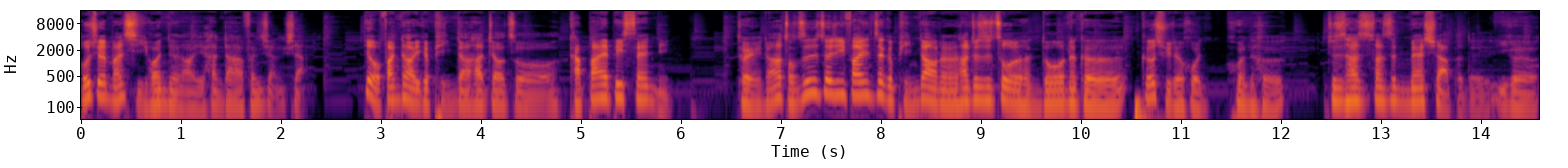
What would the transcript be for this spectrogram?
我觉得蛮喜欢的，然后也和大家分享一下。又有翻到一个频道，它叫做卡巴比森林，对，然后总之最近发现这个频道呢，它就是做了很多那个歌曲的混混合，就是它算是 mash up 的一个，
